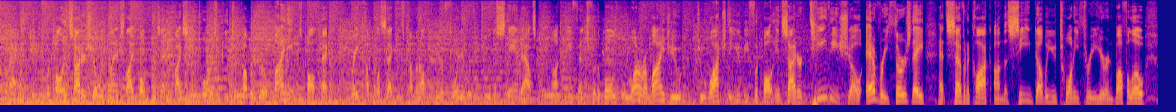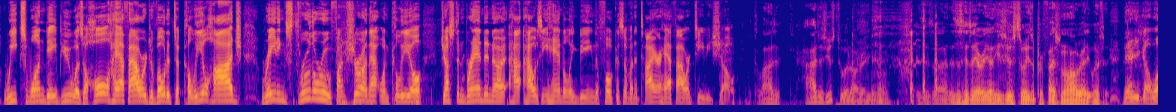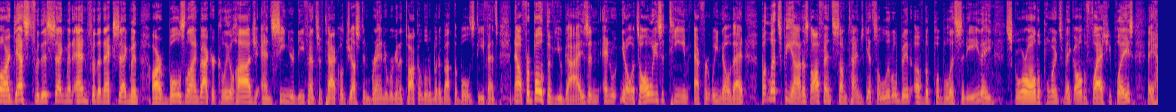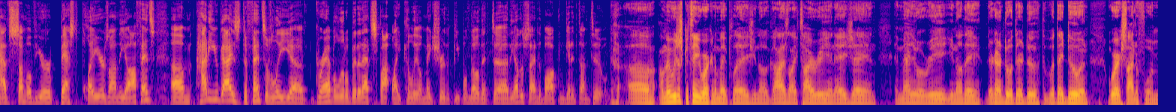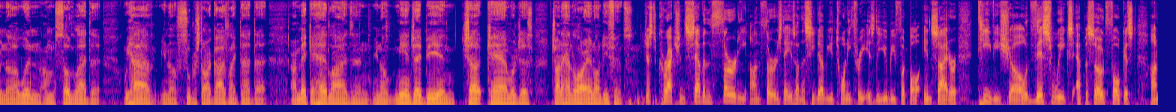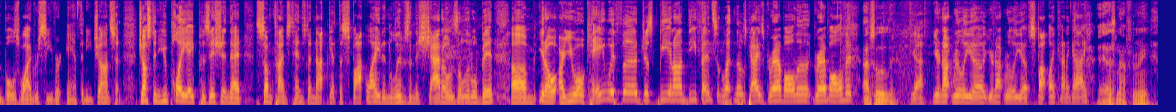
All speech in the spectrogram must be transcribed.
Welcome back to the UB Football Insider Show with Lance Leipold, presented by Santora's Pizza Pub and Grill. My name is Paul Peck. Great couple of segments coming up here for you with two of the standouts on defense for the Bulls. But we want to remind you to watch the UB Football Insider TV show every Thursday at 7 o'clock on the CW23 here in Buffalo. Week's one debut was a whole half hour devoted to Khalil Hodge. Ratings through the roof, I'm sure, on that one, Khalil. Justin Brandon, uh, how, how is he handling being the focus of an entire half hour TV show? Hodge is used to it already. You know, this is uh, this is his area. He's used to. He's a professional already with it. There you go. Well, our guests for this segment and for the next segment are Bulls linebacker Khalil Hodge and senior defensive tackle Justin Brandon. We're going to talk a little bit about the Bulls defense now for both of you guys, and and you know it's always a team effort. We know that, but let's be honest. Offense sometimes gets a little bit of the publicity. They score all the points, make all the flashy plays. They have some of your best players on the offense. Um, how do you guys defensively? uh, grab a little bit of that spotlight, Khalil. Make sure that people know that uh, the other side of the ball can get it done too. Uh, I mean, we just continue working to make plays. You know, guys like Tyree and AJ and Emmanuel Reed. You know, they they're gonna do what they do, what they do, and we're excited for them. You know, I wouldn't. I'm so glad that we have you know superstar guys like that that are making headlines. And you know, me and JB and Chuck, Cam, we're just trying to handle our end on defense. Just a correction: 7:30 on Thursdays on the CW23 is the UB Football Insider TV show. This week's episode focused on Bulls wide receiver Anthony Johnson. Justin, you play a position that sometimes tends to not get the spotlight and lives in the shadows a little bit. Um, you know, are you okay with uh, just being on defense and letting those guys grab all the grab all of it? Absolutely. Yeah, you're not really uh, you're not really a spotlight kind of guy. Yeah, that's not for me.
